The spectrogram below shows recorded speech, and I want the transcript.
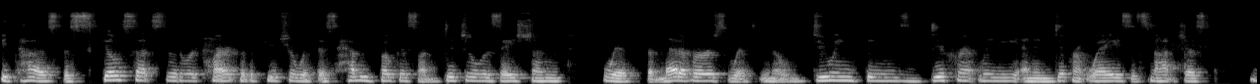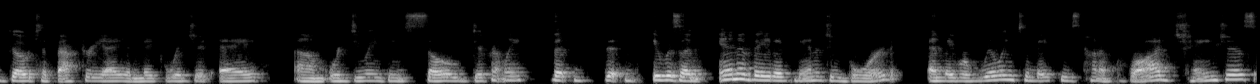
because the skill sets that are required for the future with this heavy focus on digitalization with the metaverse with you know doing things differently and in different ways. It's not just go to factory a and make widget a. Um, we're doing things so differently that, that it was an innovative managing board and they were willing to make these kind of broad changes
